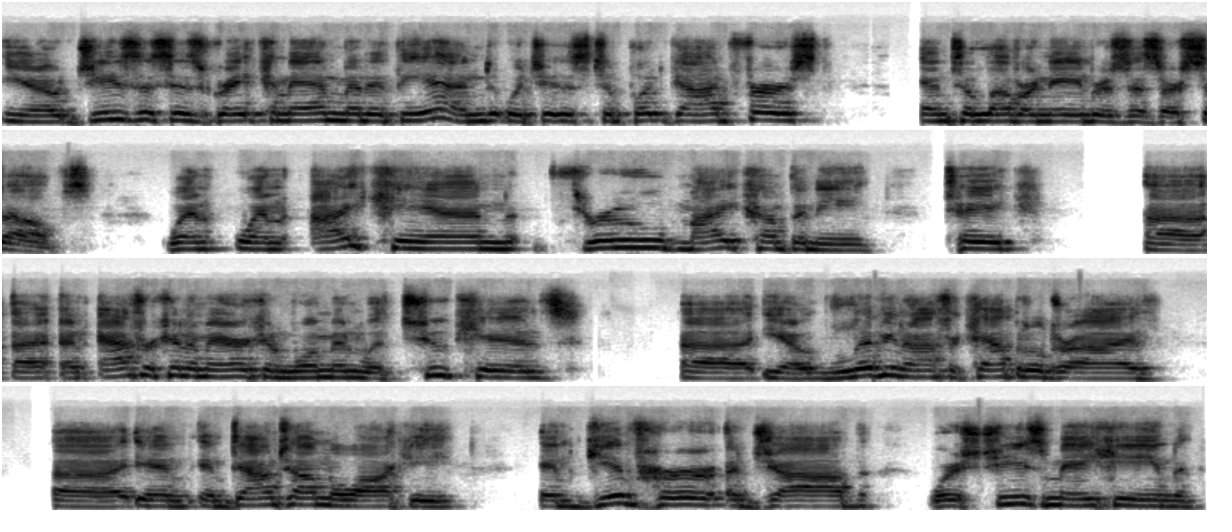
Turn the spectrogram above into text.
you know, Jesus's great commandment at the end, which is to put God first and to love our neighbors as ourselves. When when I can through my company take uh, a, an African American woman with two kids, uh, you know, living off a of Capitol Drive uh, in in downtown Milwaukee, and give her a job where she's making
